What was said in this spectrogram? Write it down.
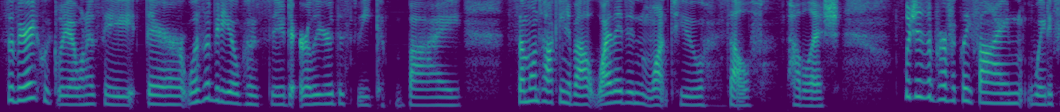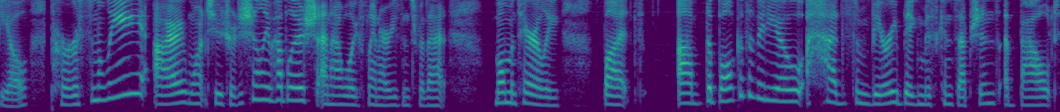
So very quickly I want to say there was a video posted earlier this week by someone talking about why they didn't want to self publish, which is a perfectly fine way to feel. Personally, I want to traditionally publish, and I will explain my reasons for that momentarily, but um, the bulk of the video had some very big misconceptions about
